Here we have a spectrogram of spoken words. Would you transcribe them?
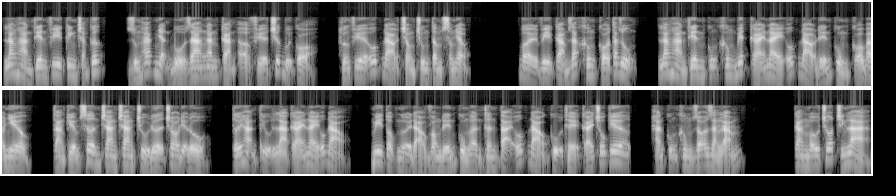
Lăng hàn thiên phi kinh chẳng cức, dùng hắc nhận bổ ra ngăn cản ở phía trước bụi cỏ hướng phía ốc đảo trong trung tâm xâm nhập. Bởi vì cảm giác không có tác dụng, lăng hàn thiên cũng không biết cái này ốc đảo đến cùng có bao nhiêu, tàng kiếm sơn trang trang chủ đưa cho địa đồ, tới hạn tiểu là cái này ốc đảo, mi tộc người đảo vong đến cùng ẩn thân tại ốc đảo cụ thể cái chỗ kia, hắn cũng không rõ ràng lắm. Càng mấu chốt chính là,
